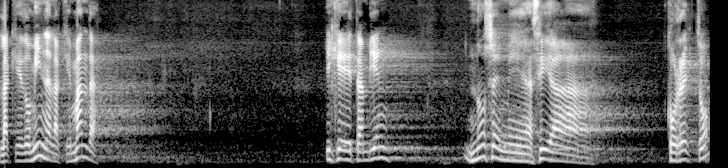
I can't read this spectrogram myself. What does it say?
la que domina, la que manda, y que también no se me hacía correcto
